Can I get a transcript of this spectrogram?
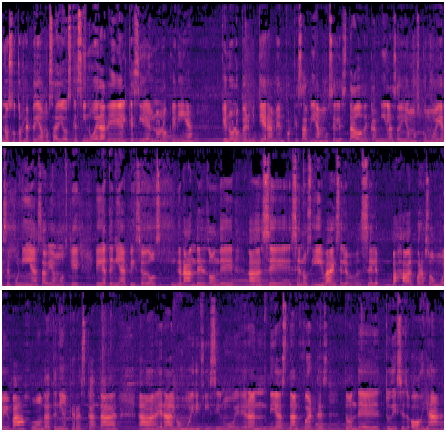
nosotros le pedíamos a Dios que si no era de él que si él no lo quería que no lo permitiera, amén, porque sabíamos el estado de Camila, sabíamos cómo ella se ponía, sabíamos que ella tenía episodios grandes donde ah, se, nos iba y se le, se le bajaba el corazón muy bajo, donde la tenían que rescatar, ah, era algo muy difícil, muy, eran días tan fuertes donde tú dices, oh, ya,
